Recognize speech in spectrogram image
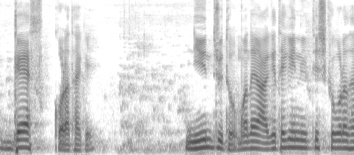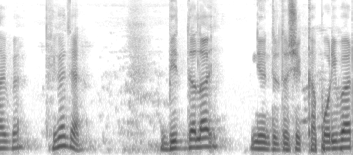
গ্যাস করা থাকে। নিয়ন্ত্রিত মানে আগে থেকেই নির্দিষ্ট করা থাকবে, ঠিক আছে? বিদ্যালয়, নিয়ন্ত্রিত শিক্ষা। পরিবার,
